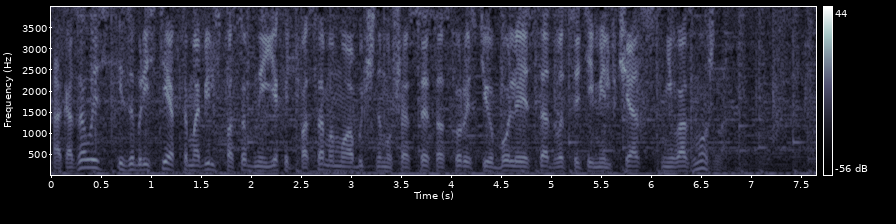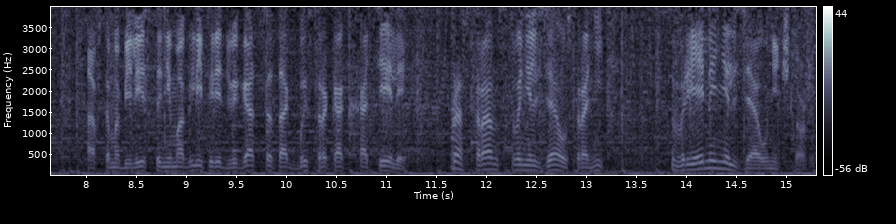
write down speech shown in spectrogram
Оказалось, изобрести автомобиль, способный ехать по самому обычному шоссе со скоростью более 120 миль в час, невозможно. Автомобилисты не могли передвигаться так быстро, как хотели. Пространство нельзя устранить. Время нельзя уничтожить.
